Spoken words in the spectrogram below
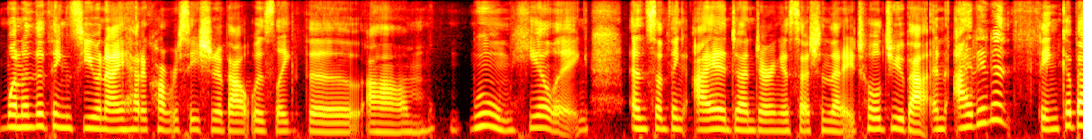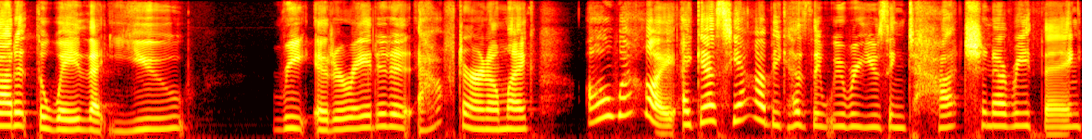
one of the things you and I had a conversation about was like the um, womb healing and something I had done during a session that I told you about. And I didn't think about it the way that you reiterated it after. And I'm like, oh, well, I, I guess, yeah, because they, we were using touch and everything.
